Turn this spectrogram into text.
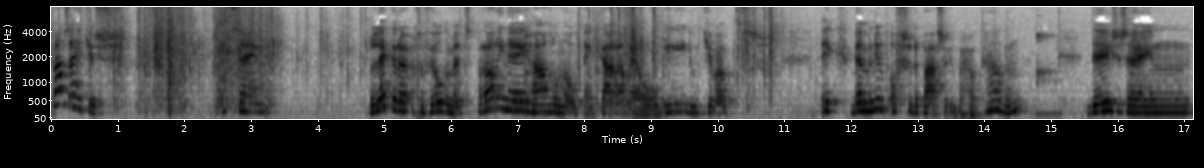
paaseitjes. Het zijn lekkere gevulde met praline, hazelnoot en karamel. Wie doet je wat? Ik ben benieuwd of ze de Pasen überhaupt halen. Deze zijn 1,99.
